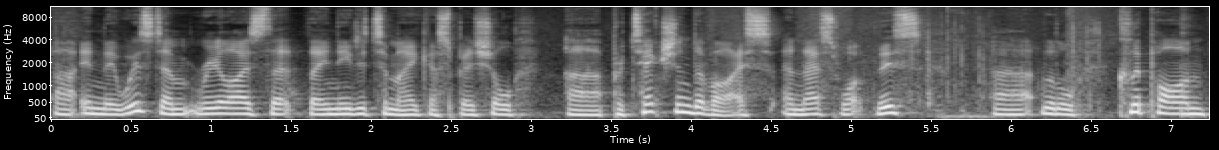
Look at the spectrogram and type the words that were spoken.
uh, in their wisdom, realized that they needed to make a special uh, protection device, and that's what this uh, little clip-on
